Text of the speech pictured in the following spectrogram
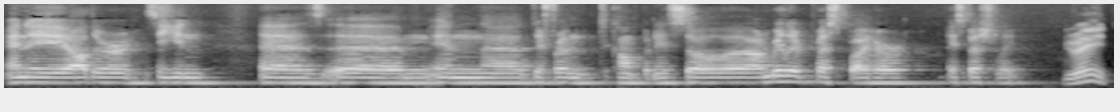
any other scene as, um, in uh, different companies. So uh, I'm really impressed by her, especially. Great.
